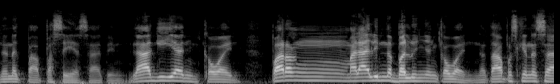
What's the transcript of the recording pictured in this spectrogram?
na nagpapasaya sa atin. Lagi yan, kawan. Parang malalim na balon yan, kawan. Natapos ka na sa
